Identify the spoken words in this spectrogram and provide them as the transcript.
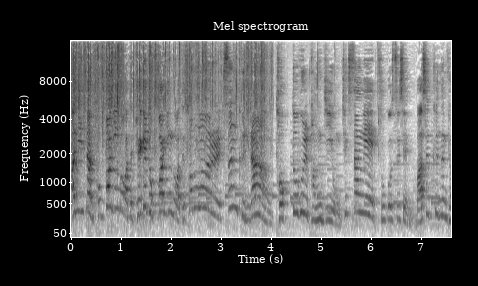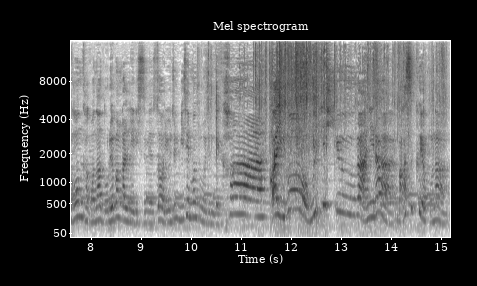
아니 일단 독박인 것 같아. 되게 독박인 것 같아. 선물을 쓴 글이랑 덕도훌 방지용 책상에 두고 쓰셈. 마스크는 병원 가거나 노래방 갈 일 있으면서 요즘 미세먼지 오진데 하. 아 이거 물티슈가 아니라 마스크였구나.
